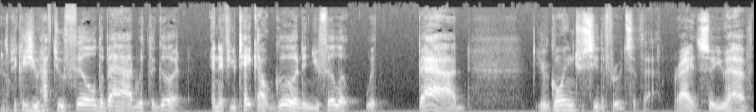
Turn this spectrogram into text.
it's because you have to fill the bad with the good. And if you take out good and you fill it with bad, you're going to see the fruits of that, right? So you have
